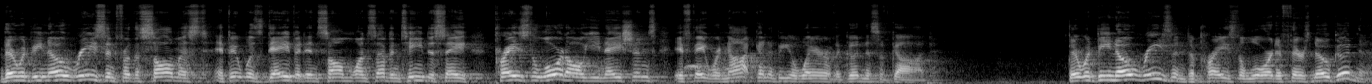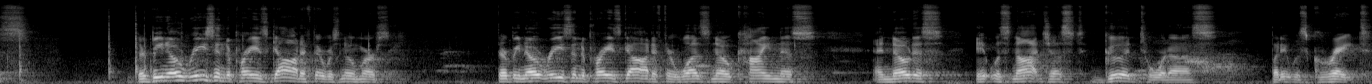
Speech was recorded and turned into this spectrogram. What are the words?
There would be no reason for the psalmist, if it was David in Psalm 117, to say, Praise the Lord, all ye nations, if they were not going to be aware of the goodness of God. There would be no reason to praise the Lord if there's no goodness. There'd be no reason to praise God if there was no mercy. There'd be no reason to praise God if there was no kindness. And notice, it was not just good toward us, but it was great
